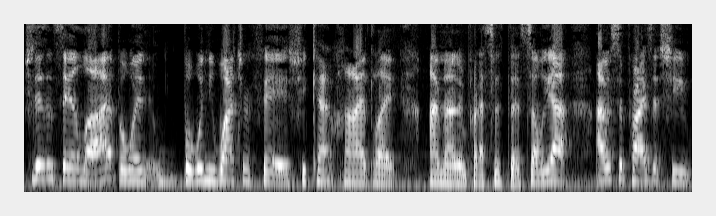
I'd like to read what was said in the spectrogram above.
She doesn't say a lot, but when but when you watch her face, she can't hide like I'm not impressed with this. So yeah, I was surprised that she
